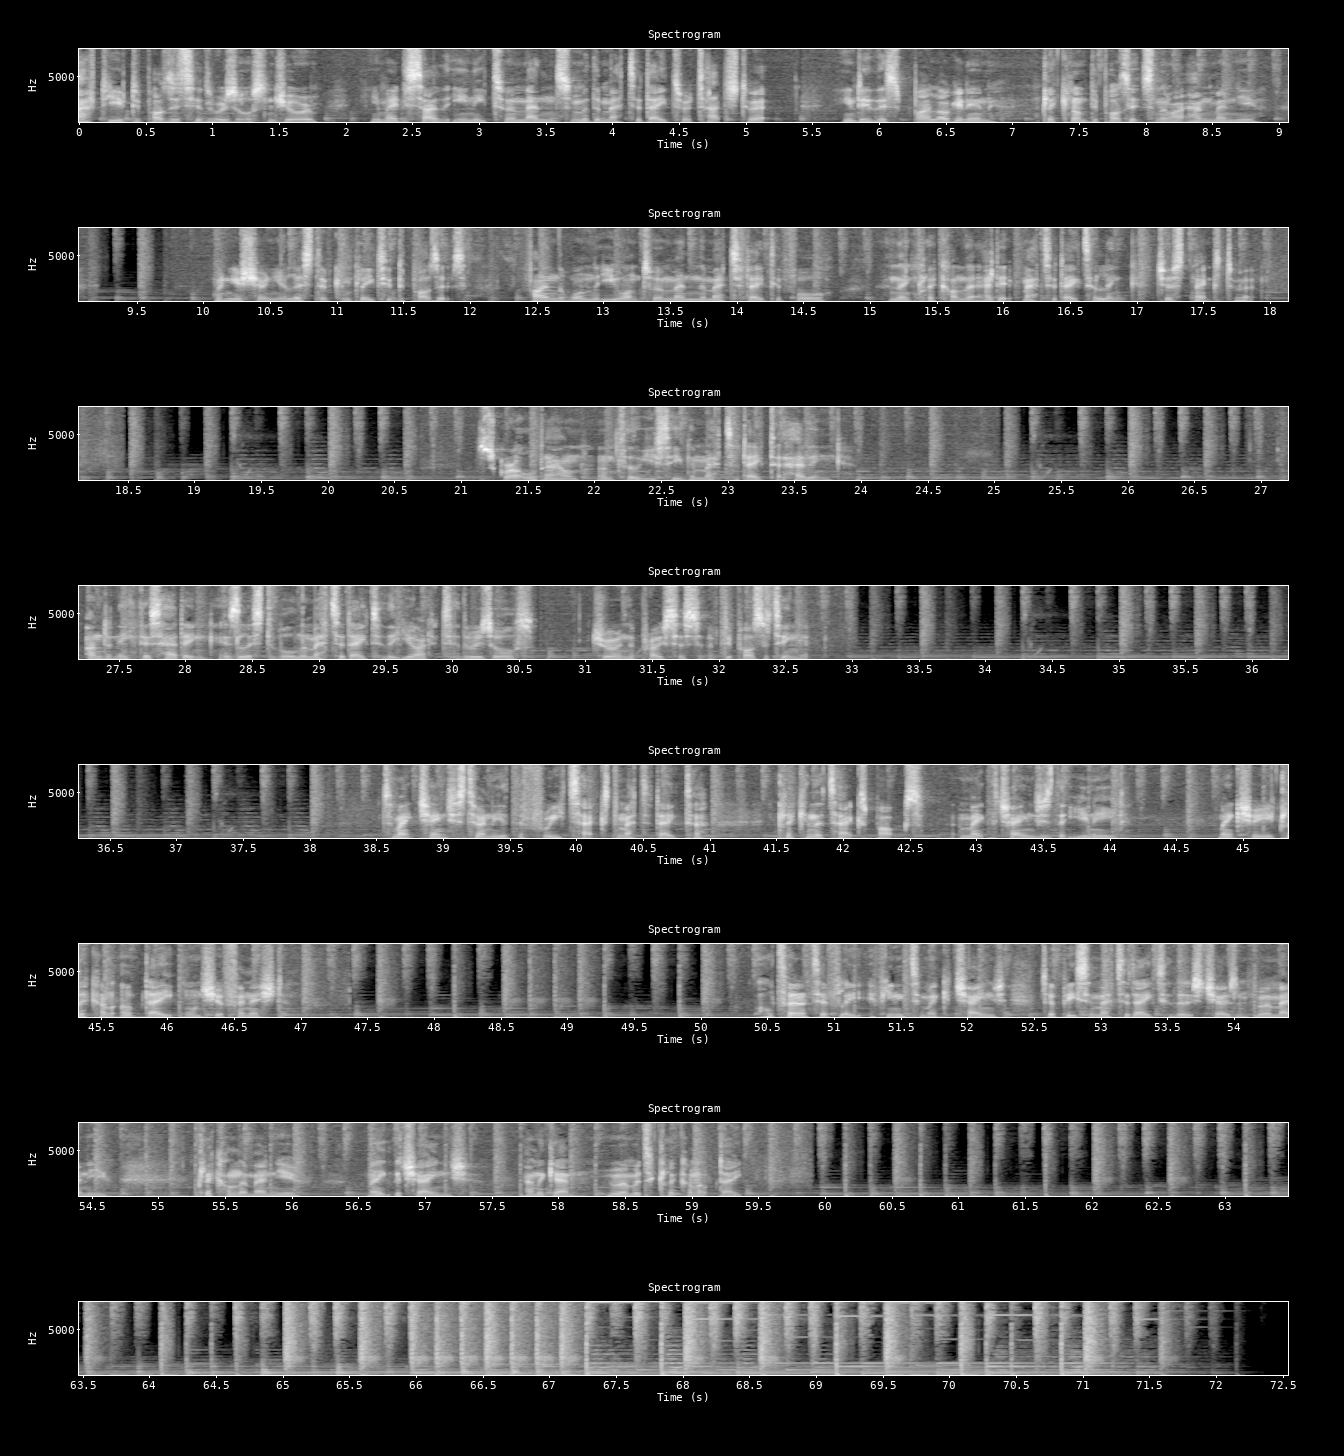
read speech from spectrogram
After you've deposited a resource in Jorum, you may decide that you need to amend some of the metadata attached to it. You can do this by logging in, clicking on deposits in the right hand menu. When you're shown your list of completed deposits, find the one that you want to amend the metadata for and then click on the edit metadata link just next to it. Scroll down until you see the metadata heading. Underneath this heading is a list of all the metadata that you added to the resource during the process of depositing it. To make changes to any of the free text metadata, click in the text box and make the changes that you need. Make sure you click on update once you're finished. Alternatively, if you need to make a change to a piece of metadata that is chosen from a menu, click on the menu, make the change, and again, remember to click on update.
